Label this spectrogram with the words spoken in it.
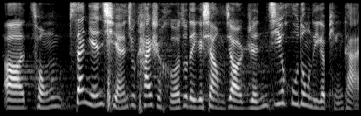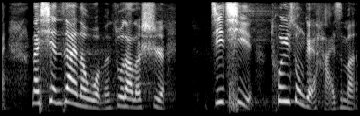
啊从三年前就开始合作的一个项目，叫人机互动的一个平台。那现在呢，我们做到的是。机器推送给孩子们，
